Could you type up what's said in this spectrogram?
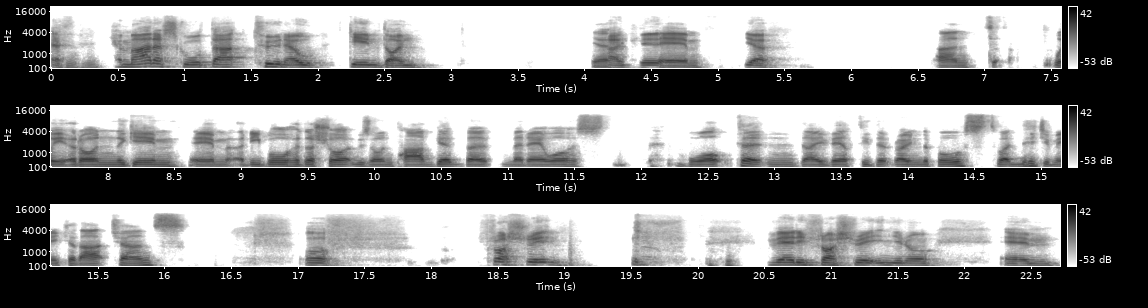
If mm-hmm. Kamara scored that 2 0, game done. Yeah. And, um, yeah. And later on in the game, um, Aribo had a shot, it was on target, but Morelos blocked it and diverted it round the post. What did you make of that chance? Oh, frustrating. Very frustrating, you know. Um,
